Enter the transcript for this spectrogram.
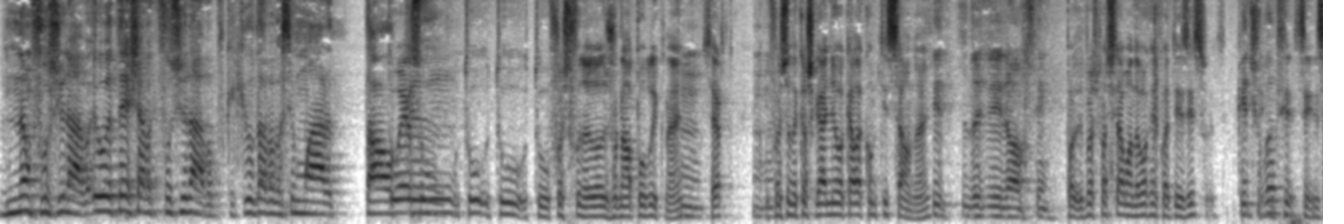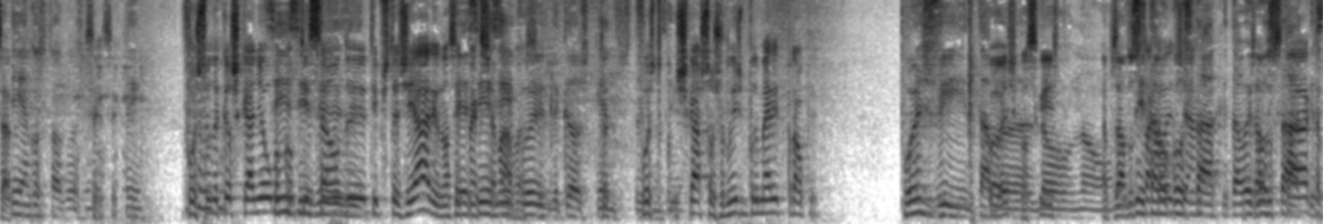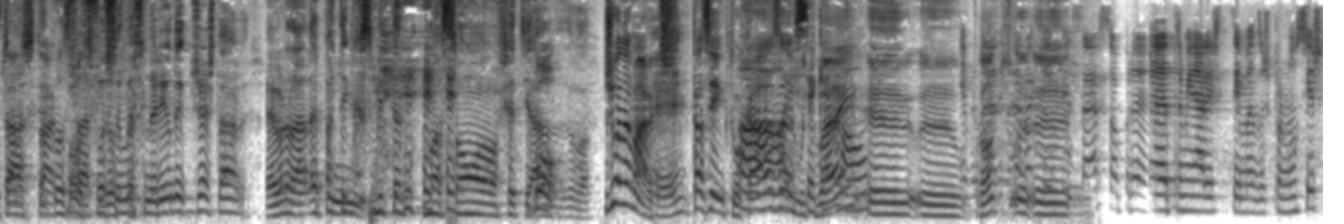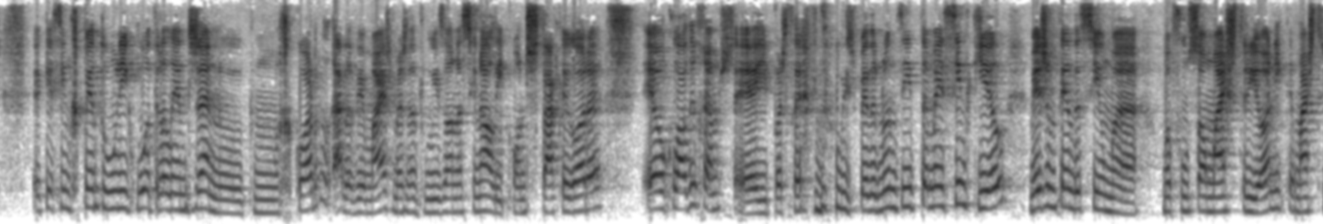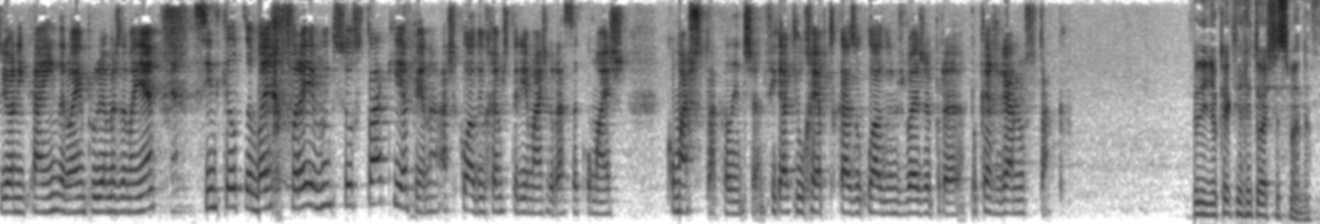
não funcionava. Eu até achava que funcionava, porque aquilo dava-me assim um ar tal Tu és que... um. Tu, tu, tu foste fundador do Jornal Público, não é? Hum. Certo? Uhum. E foste um daqueles que ganhou aquela competição, não é? Sim, de 2009, sim. Depois podes tirar a mão da boca enquanto diz isso? Que desculpa? Sim, exato. Sim, Talk, Sim, sim. Foste um daqueles que ganhou uma Sim, competição sim, sim, de tipo estagiário, não sei Sim, como é que se chamava. sim, foi daqueles quentes. Foste, chegaste ao jornalismo por mérito próprio. Pois vi, estava. Pois, conseguiste. Não, não, Apesar do sotaque estava com alentejano. sotaque, estava Apesar com do sotaque, se fosse a maçonaria, onde é que tu já estavas? É verdade. Epá, tenho que receber tanto maçom chateado. Bom, Joana Marques, estás aí em tua Ah, casa, muito é que é bem. eh, eh, É pronto. Só para terminar este tema dos pronúncias, é que assim de repente o único outro alentejano que me recordo, há de haver mais, mas na televisão nacional e com destaque agora, é o Cláudio Ramos, é aí parceiro do Luís Pedro Nunes e também sinto que ele, mesmo tendo assim uma, uma função mais triónica, mais triónica ainda, não é? Em programas da manhã, sinto que ele também refereia muito o seu sotaque e é pena. Acho que Cláudio Ramos teria mais graça com mais, com mais sotaque alentejano. Fica aqui o repto caso o Cláudio nos veja para, para carregar no sotaque. Joaninha, o que é que te irritou esta semana?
